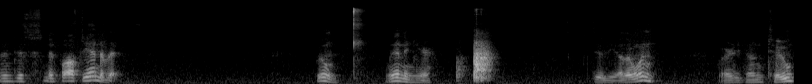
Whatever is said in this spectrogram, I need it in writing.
And just snip off the end of it. Boom, landing here. Do the other one. I've already done two.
